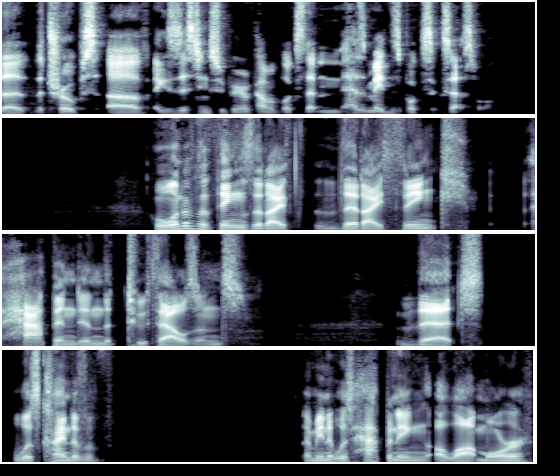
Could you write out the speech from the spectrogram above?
the the tropes of existing superhero comic books that has made this book successful? Well, one of the things that I that I think happened in the 2000s that was kind of I mean it was happening a lot more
